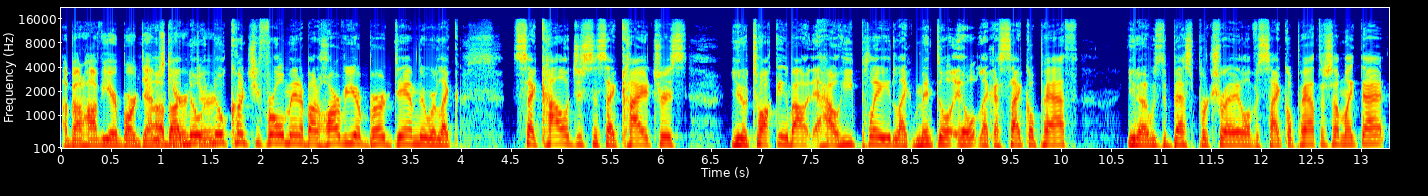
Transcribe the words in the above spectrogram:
about Javier Bardem's about no, character? no Country for Old Men, about Javier Bardem. There were like psychologists and psychiatrists, you know, talking about how he played like mental ill, like a psychopath. You know, it was the best portrayal of a psychopath or something like that.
